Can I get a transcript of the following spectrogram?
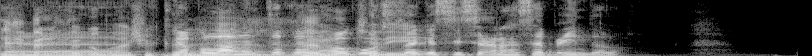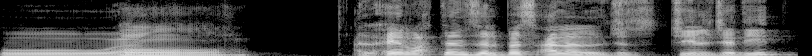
اللعبه اللي آه، عقبها شكلها قبل لا ننتقل Hogwarts. Legacy سعرها 70 دولار والحين أوه راح تنزل بس على الجيل الجديد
